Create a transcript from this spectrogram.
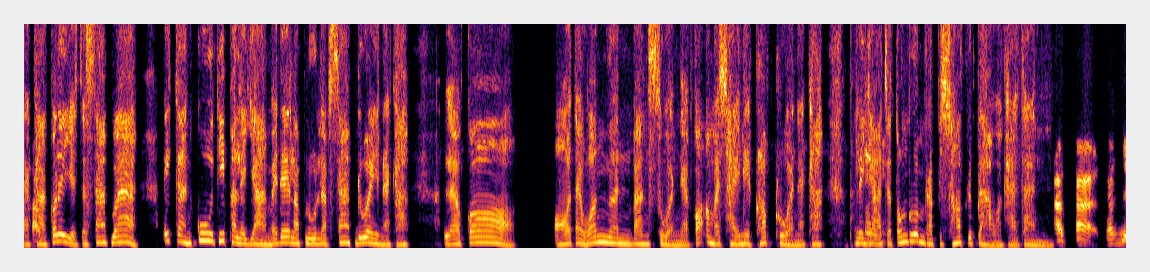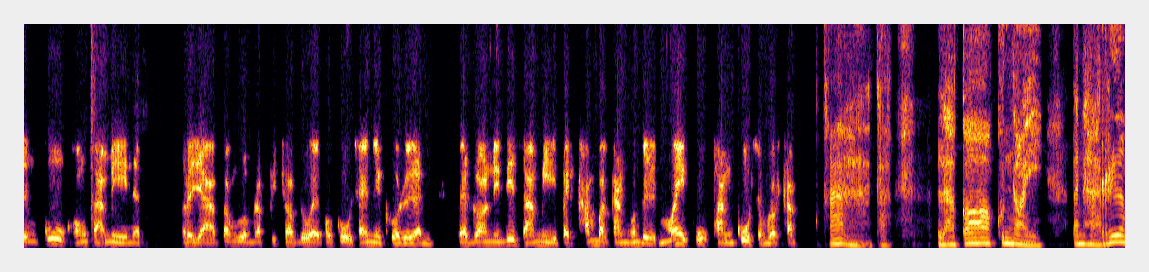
นะคะก็เลยอยากจะทราบว่าไอ้การกู้ที่ภรรยาไม่ได้รับรู้รับทราบด้วยนะคะ แล้วก็อ๋อแต่ว่าเงินบางส่วนเนี่ยก็เอามาใช้ในครอบครัวนะคะ ภรรยาจะต้องร่วมรับผิดชอบหรือเปล่าอะคะอาจารย์ อะถ้าถ้าเงินกู้ของสามีเนี่ยภรรยาต้องร่วมรับผิดชอบด้วย เพราะกู้ใช้ในครัวเรือน แต่กรณีที่สามีไปค้ำประกันคนอื่น ไม่ผูกพันคู่สมรสครับ ค่ะค่ะ แล้วก็คุณหน่อยปัญหาเรื่อง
